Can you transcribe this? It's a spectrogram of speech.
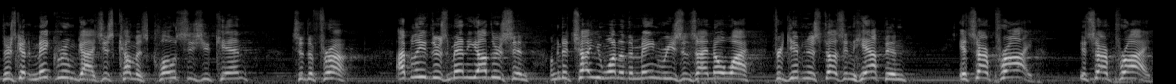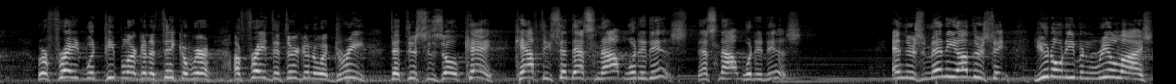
There's going to make room, guys. Just come as close as you can to the front. I believe there's many others, and I'm going to tell you one of the main reasons I know why forgiveness doesn't happen. It's our pride. It's our pride. We're afraid what people are going to think, or we're afraid that they're going to agree that this is okay. Kathy said that's not what it is. That's not what it is. And there's many others that you don't even realize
